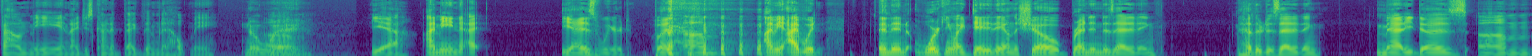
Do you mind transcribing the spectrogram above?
found me, and I just kind of begged them to help me. No way. Um, yeah, I mean, I, yeah, it's weird, but um, I mean, I would, and then working like day to day on the show. Brendan does editing, Heather does editing, Maddie does um,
